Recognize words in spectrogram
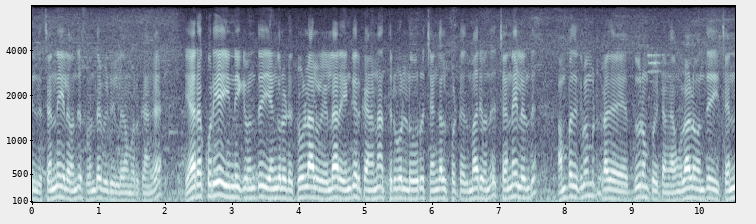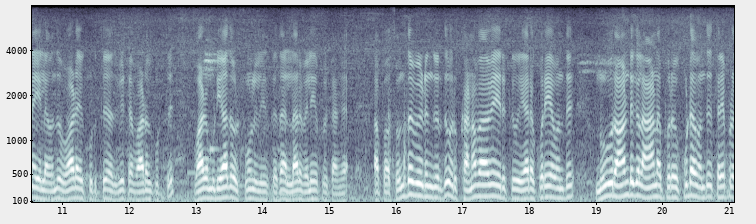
இந்த சென்னையில் வந்து சொந்த வீடு இல்லாமல் இருக்காங்க. ஏறக்குறைய இன்றைக்கி வந்து எங்களுடைய தொழிலாளர்கள் எல்லாரும் எங்கே இருக்காங்கன்னா திருவள்ளூர் செங்கல்பட்டு இது மாதிரி வந்து சென்னையிலேருந்து ஐம்பது கிலோமீட்டர் தூரம் போயிட்டாங்க. அவங்களால வந்து சென்னையில் வந்து வாடகை கொடுத்து அது வீட்டை வாடகை கொடுத்து வாழ முடியாத ஒரு சூழ்நிலை இருக்கிறதா எல்லோரும் வெளியே போயிட்டாங்க. அப்போ சொந்த வீடுங்கிறது ஒரு கனவாகவே இருக்குது ஏறக்குறைய வந்து நூறு ஆண்டுகள் ஆன பிறகு கூட வந்து திரைப்பட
